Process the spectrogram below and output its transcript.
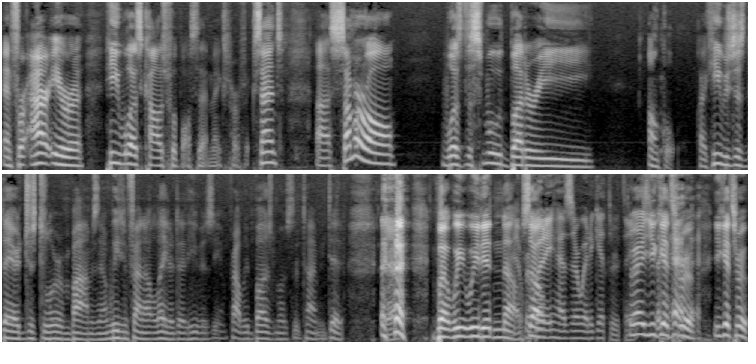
and for our era, he was college football, so that makes perfect sense. Uh, Summerall was the smooth, buttery uncle. Like he was just there, just delivering bombs, and we didn't find out later that he was you know, probably buzzed most of the time he did it. but we we didn't know. so Everybody has their way to get through things. well, you get through. you get through.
